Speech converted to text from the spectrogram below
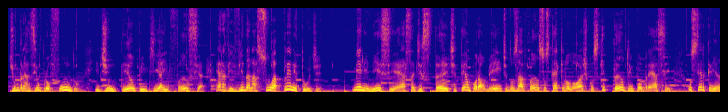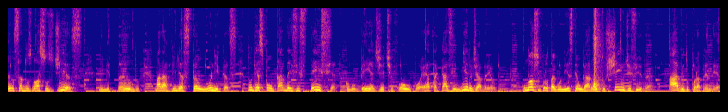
de um Brasil profundo e de um tempo em que a infância era vivida na sua plenitude. Meninice essa distante temporalmente dos avanços tecnológicos que tanto empobrecem o ser criança dos nossos dias, limitando maravilhas tão únicas do despontar da existência, como bem adjetivou o poeta Casimiro de Abreu. O nosso protagonista é um garoto cheio de vida, ávido por aprender.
